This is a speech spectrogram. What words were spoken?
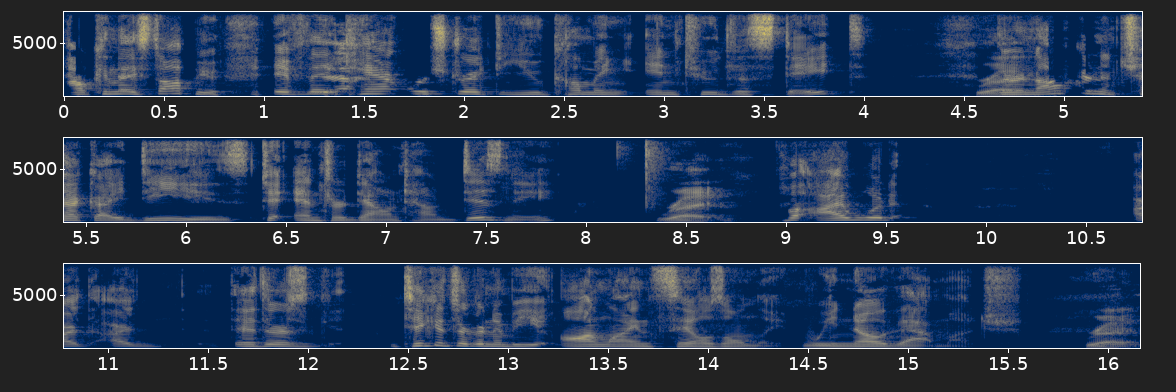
how can they stop you if they Yeah. can't restrict you coming into the state? right, They're not going to check IDs to enter downtown Disney. right, But I would. Are are there's tickets are going to be online sales only. We know that much. right.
